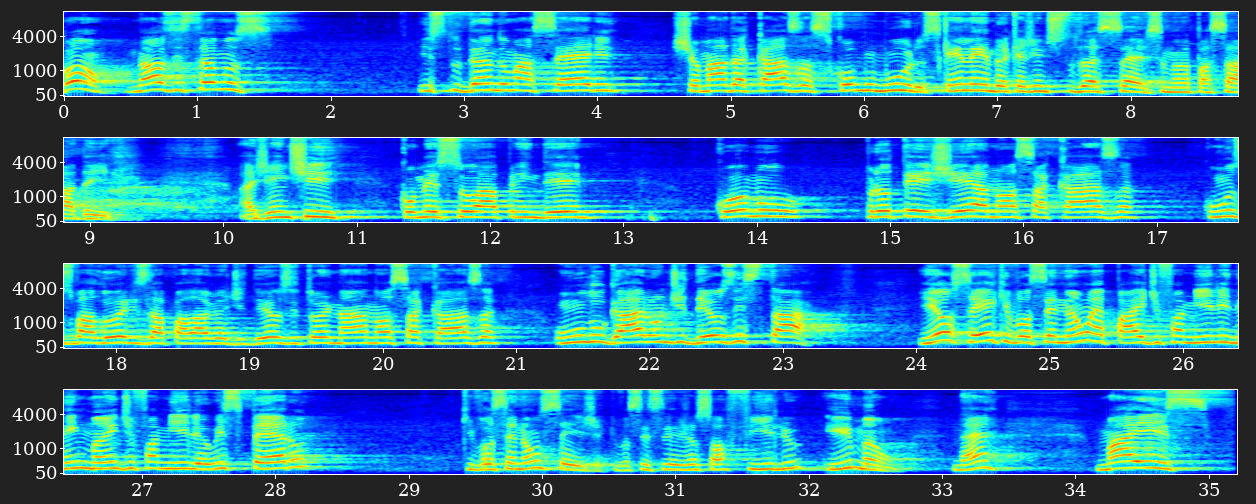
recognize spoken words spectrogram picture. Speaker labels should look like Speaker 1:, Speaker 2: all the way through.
Speaker 1: Bom, nós estamos estudando uma série chamada Casas como Muros. Quem lembra que a gente estudou essa série semana passada aí? A gente começou a aprender como proteger a nossa casa com os valores da palavra de Deus e tornar a nossa casa um lugar onde Deus está. E eu sei que você não é pai de família e nem mãe de família. Eu espero que você não seja, que você seja só filho e irmão, né? Mas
